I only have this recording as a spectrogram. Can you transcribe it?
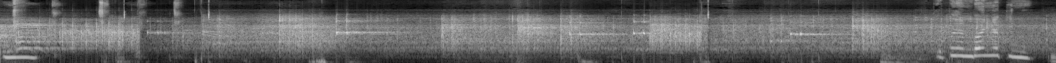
Apa ini?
